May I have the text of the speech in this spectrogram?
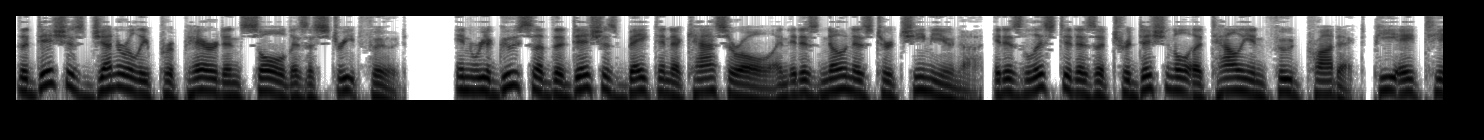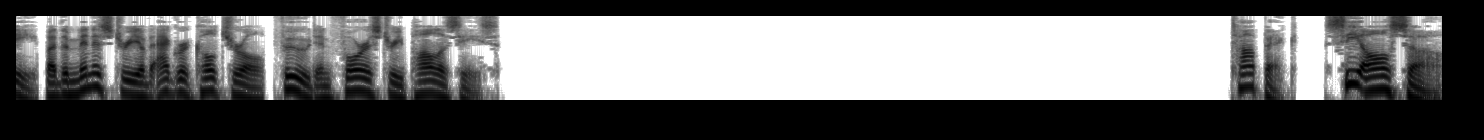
The dish is generally prepared and sold as a street food. In Ragusa the dish is baked in a casserole and it is known as torciniuna. It is listed as a traditional Italian food product by the Ministry of Agricultural, Food and Forestry Policies. See also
